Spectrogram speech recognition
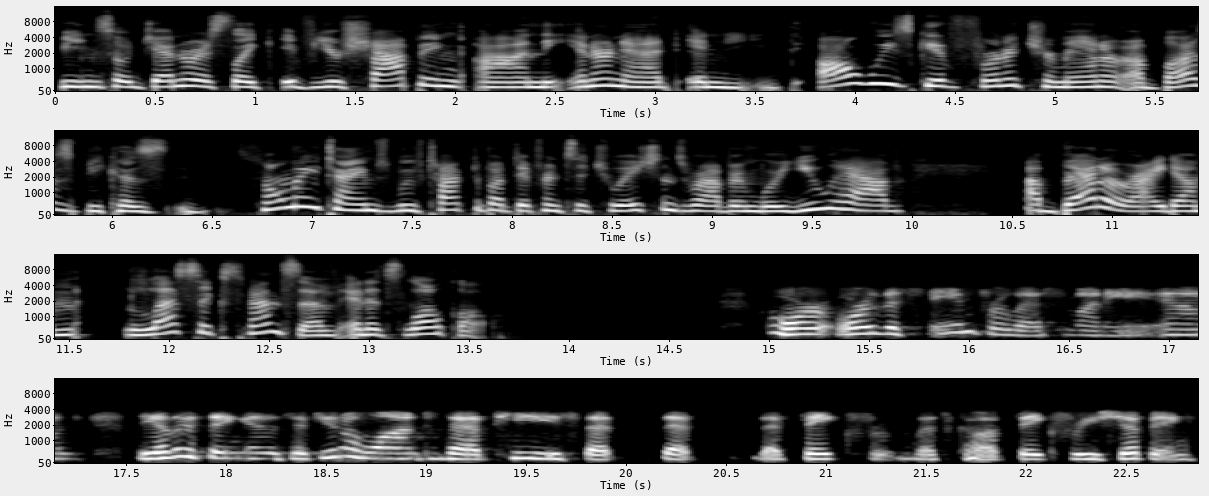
being so generous. Like if you're shopping on the internet and always give Furniture Manor a buzz because so many times we've talked about different situations, Robin, where you have a better item, less expensive, and it's local. or or the same for less money. And the other thing is, if you don't want that piece that that fake, let's call it fake free shipping,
